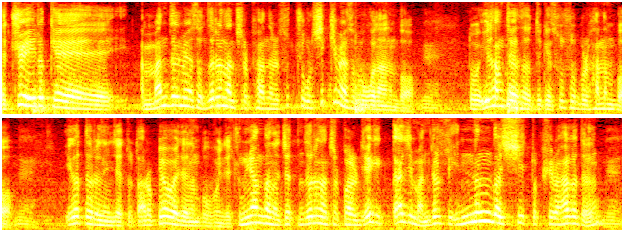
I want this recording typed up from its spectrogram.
애초에 이렇게 안 만들면서 늘어난 철판을 수축을 시키면서 복원하는 법. 네. 또 이 상태에서 어떻게 수습을 하는 법. 네. 이것들은 이제 또 따로 배워야 되는 부분인데 중요한 건 어쨌든 늘어난 철판을 여기까지 만들 수 있는 것이 또 필요하거든. 네.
